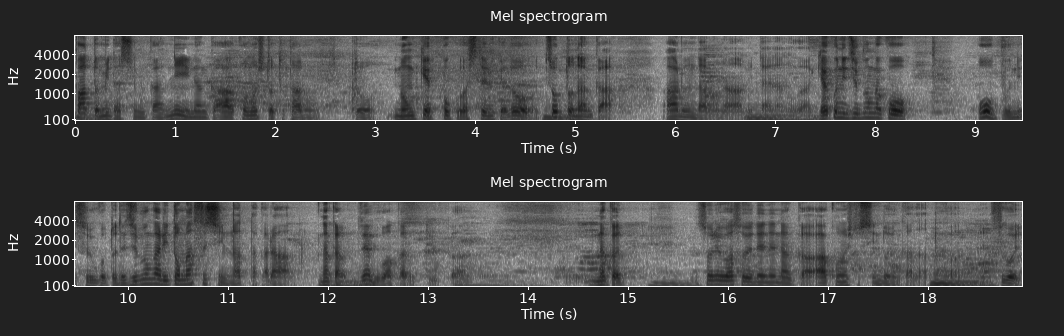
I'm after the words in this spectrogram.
パッと見た瞬間になんかあこの人と多分きっとのんけっぽくはしてるけどちょっとなんかあるんだろうなみたいなのが、逆に自分がこうオープンにすることで自分がリトマス紙になったからなんか全部分かるっていうか、なんかそれはそれでねなんかあこの人しんどいんかなとか、ねすごい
